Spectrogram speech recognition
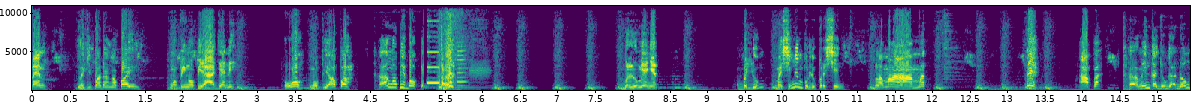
Ren, Lagi pada ngapain? ngopi-ngopi aja nih. Oh, ngopi apa? Ah, ngopi bokeh. Belum ya, Nyet? Belum, masih 60%. Lama amat. Eh, Apa? ah, minta juga dong.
